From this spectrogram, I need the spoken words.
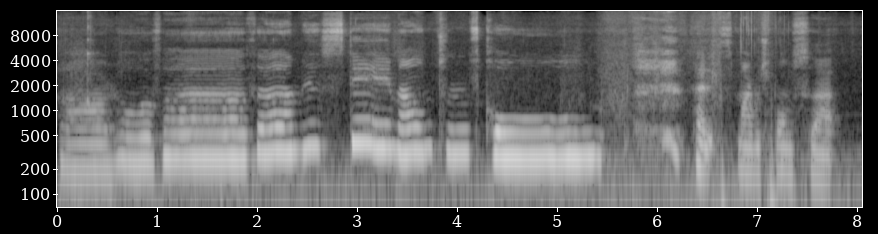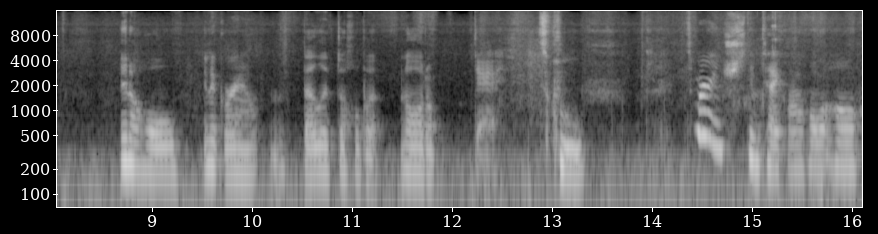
Far over the misty mountains cold. That is my response to that in a hole in a ground. There lived a hobbit, not a yeah. It's cool. It's a very interesting take on a hobbit hole.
